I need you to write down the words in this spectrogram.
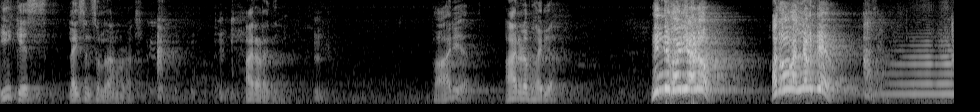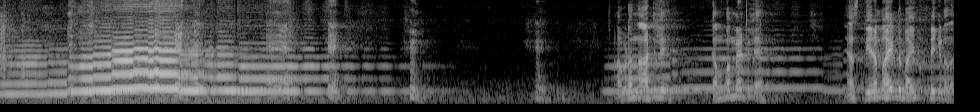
ഈ കേസ് ലൈസൻസ് ഉള്ളതാണ് അവിടെ. ആരാടാ ഇത്? ഭാര്യ. ആരുടെ ഭാര്യ? നിന്റെ ഭാര്യയാണോ? അതോ വല്ലവന്റെയോ അവിടെ നാട്ടിൽ കമ്പംമേട്ടിലെ ഞാൻ സ്ഥിരമായിട്ട് ബൈക്ക് ഓടിക്കണതാ.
